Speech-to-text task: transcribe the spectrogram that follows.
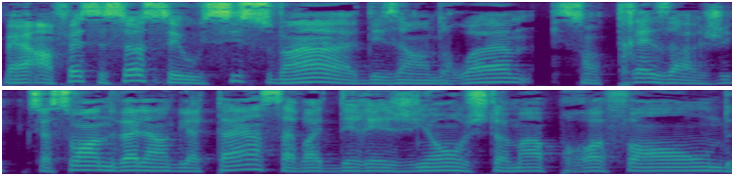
Ben, en fait, c'est ça, c'est aussi souvent euh, des endroits qui sont très âgés. Que ce soit en Nouvelle-Angleterre, ça va être des régions justement profondes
